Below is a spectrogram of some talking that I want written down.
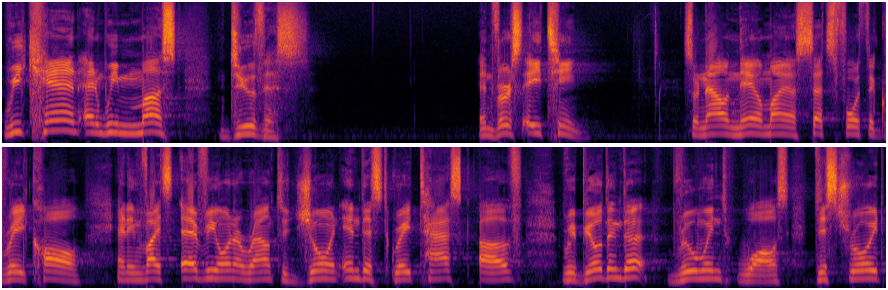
We can and we must do this. In verse 18, so now Nehemiah sets forth a great call and invites everyone around to join in this great task of rebuilding the ruined walls, destroyed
